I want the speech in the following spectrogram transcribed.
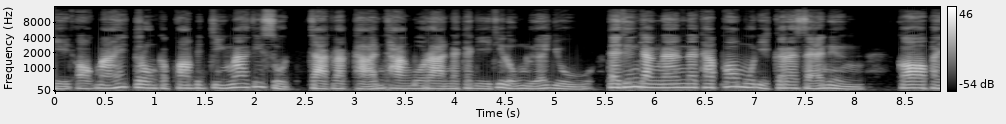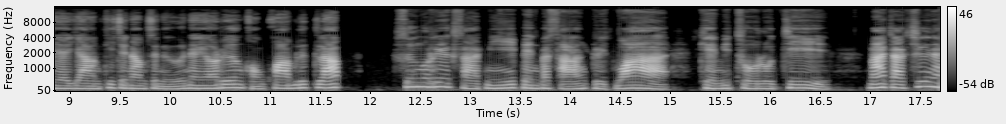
ดีตออกมาให้ตรงกับความเป็นจริงมากที่สุด จากหลักฐานทางโบราณคดีที่หลงเหลืออยู่ แต่ถึงอย่างนั้นนะครับข้อมูลอีกกระแสหนึ่ง ก็พยายามที่จะนำเสนอในเรื่องของความลึกลับ ซึ่งเรียกศาสตร์นี้เป็นภาษาอังกฤษว่า chemitology มาจากชื่อใน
